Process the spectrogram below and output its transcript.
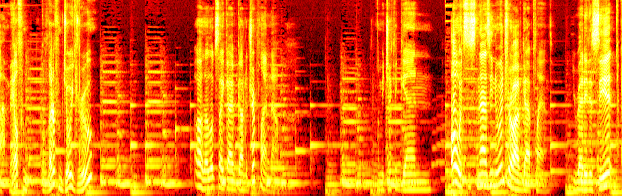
A mail from a letter from Joey Drew? Oh, that looks like I've got a trip planned now. Let me check again. Oh, it's the snazzy new intro I've got planned. You ready to see it?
